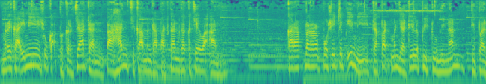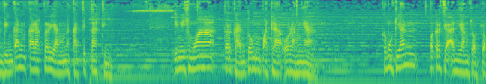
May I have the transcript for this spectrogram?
Mereka ini suka bekerja dan tahan jika mendapatkan kekecewaan. Karakter positif ini dapat menjadi lebih dominan dibandingkan karakter yang negatif tadi. Ini semua tergantung pada orangnya. Kemudian pekerjaan yang cocok.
